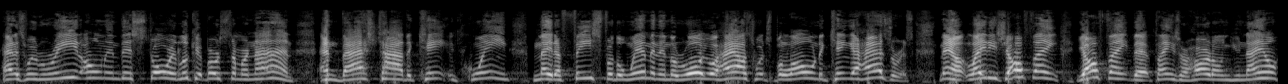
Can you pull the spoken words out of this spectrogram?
And as we read on in this story, look at verse number nine. And Vashti, the king, queen, made a feast for the women in the royal house which belonged to King Ahasuerus. Now, ladies, y'all think, y'all think that things are hard on you now?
